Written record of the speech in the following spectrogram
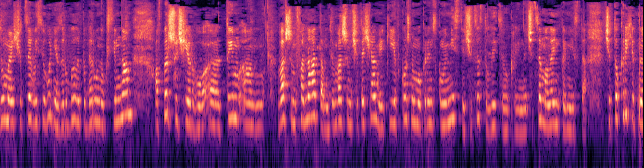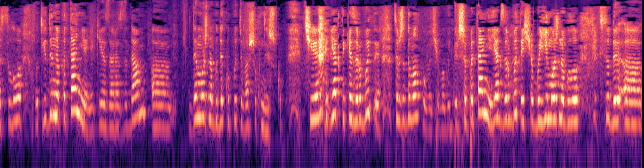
думаю, що це ви сьогодні зробили подарунок всім нам, а в першу чергу е, тим ем, вашим фанатам, тим вашим читачам, які є в кожному українському місті, чи це столиця України, чи це маленьке місто, чи то крихітне село. От єдине питання, яке я зараз задам. е, де можна буде купити вашу книжку? Чи як таке зробити? Це вже до Малковича, мабуть, більше питання. Як зробити, щоб її можна було всюди е,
